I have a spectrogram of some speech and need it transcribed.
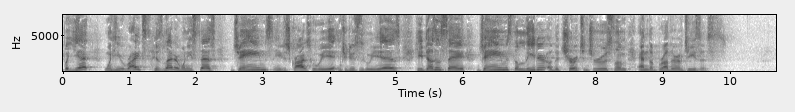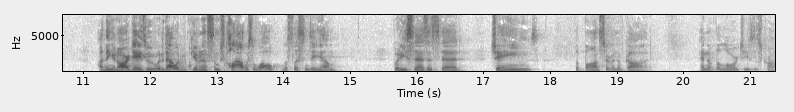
but yet, when he writes his letter, when he says James, he describes who he is, introduces who he is, he doesn't say James, the leader of the church in Jerusalem and the brother of Jesus. I think in our days, we would, that would have given us some clout. We said, whoa, let's listen to him. But he says instead, James, the bondservant of God and of the Lord Jesus Christ.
